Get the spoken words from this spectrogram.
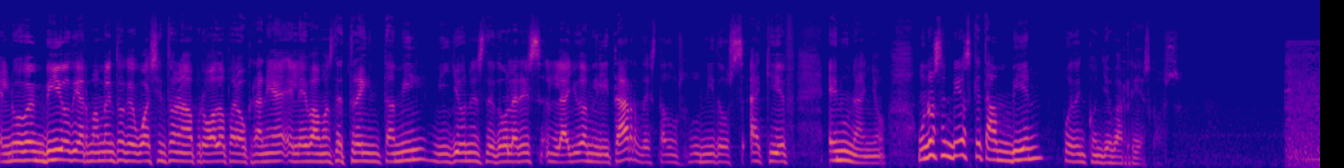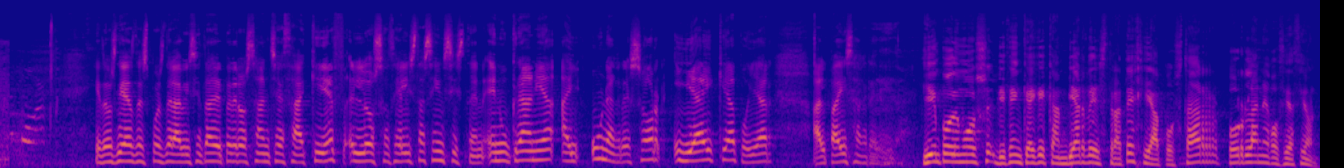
El nuevo envío de armamento que Washington ha aprobado para Ucrania eleva más de 30.000 millones de dólares la ayuda militar de Estados Unidos a Kiev en un año. Unos envíos que también pueden conllevar riesgos. Y dos días después de la visita de Pedro Sánchez a Kiev, los socialistas insisten, en Ucrania hay un agresor y hay que apoyar al país agredido. Y en Podemos dicen que hay que cambiar de estrategia, apostar por la negociación.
